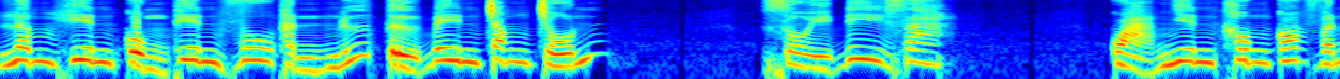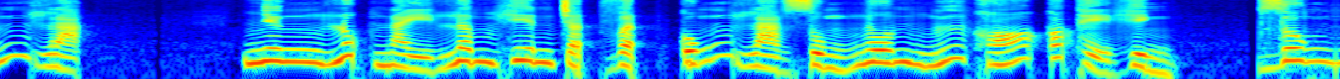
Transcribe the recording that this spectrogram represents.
Lâm Hiên cùng thiên vu thần nữ từ bên trong trốn. Rồi đi ra. Quả nhiên không có vấn lạc. Nhưng lúc này Lâm Hiên chật vật cũng là dùng ngôn ngữ khó có thể hình. Dung.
